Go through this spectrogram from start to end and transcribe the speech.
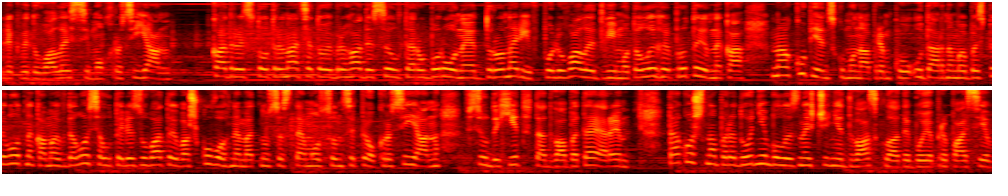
ліквідували сімох росіян. Кадри 113-ї бригади сил тероборони дронарів полювали дві мотолиги противника. На Куп'янському напрямку ударними безпілотниками вдалося утилізувати важку вогнеметну систему сонцепьок росіян, всюди хід та два БТРи. Також напередодні були знищені два склади боєприпасів.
